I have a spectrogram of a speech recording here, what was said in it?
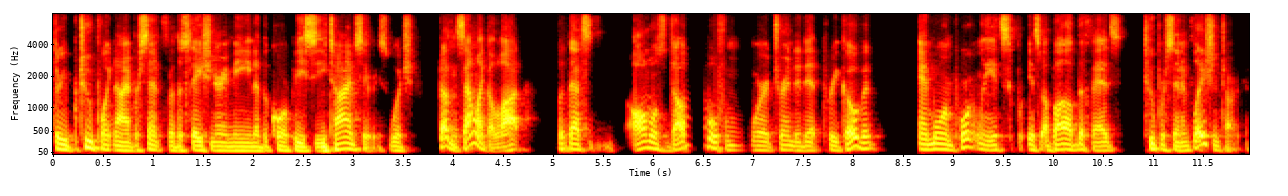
three, 2.9% for the stationary mean of the core PCE time series, which doesn't sound like a lot, but that's almost double from where it trended at pre-COVID. And more importantly, it's it's above the Fed's 2% inflation target.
